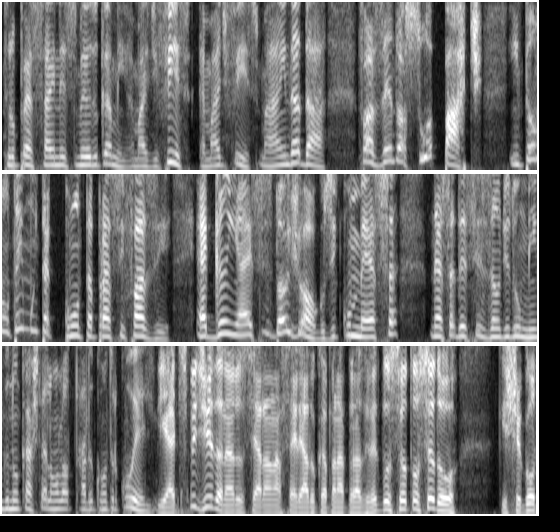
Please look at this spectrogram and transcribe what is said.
tropeçar aí nesse meio do caminho. É mais difícil? É mais difícil, mas ainda dá. Fazendo a sua parte. Então não tem muita conta para se fazer. É ganhar esses dois jogos e começa nessa decisão de domingo no Castelão lotado contra o Coelho. E é a despedida, né, do Ceará na Série A do Campeonato Brasileiro do seu torcedor, que chegou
